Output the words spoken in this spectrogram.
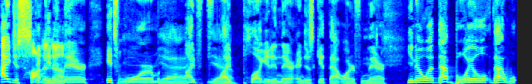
I just Hot stick it in there. It's warm. Yeah, I yeah. I plug it in there and just get that water from there. You know what? That boil that w-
